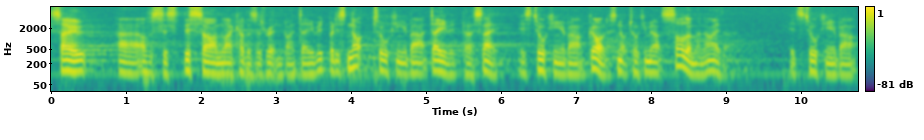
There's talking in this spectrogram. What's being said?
So, uh, obviously, this psalm, like others, is written by David, but it's not talking about David per se. It's talking about God. It's not talking about Solomon either. It's talking about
